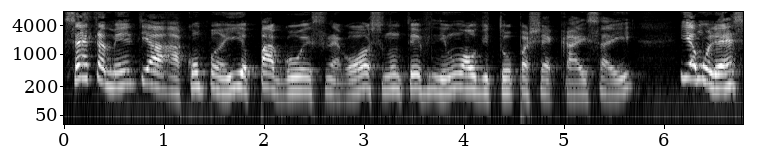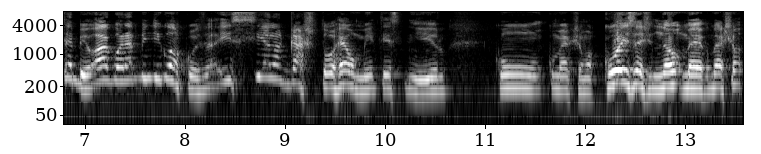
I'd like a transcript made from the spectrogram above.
Certamente a, a companhia pagou esse negócio, não teve nenhum auditor para checar isso aí, e a mulher recebeu. Agora me diga uma coisa: e se ela gastou realmente esse dinheiro? Com, como é que chama? Coisas não. Como é como é que chama?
